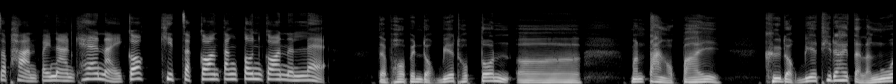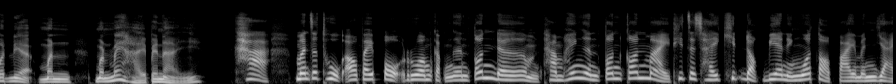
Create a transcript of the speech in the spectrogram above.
จะผ่านไปนานแค่ไหนก็คิดจากก้อนตั้งต้นก้อนนั้นแหละ แต่พอเป็นดอกเบี้ยทบต้นเออมันต่างออกไป คือดอกเบี้ยที่ได้แต่ละงวดเนี่ยมันมันไม่หายไปไหนค่ะ มันจะถูกเอาไปโปะรวมกับเงินต้นเดิมทำให้เงินต้นก้อนใหม่ที่จะใช้คิดดอกเบี้ยในงวดต่อไปมันใหญ่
